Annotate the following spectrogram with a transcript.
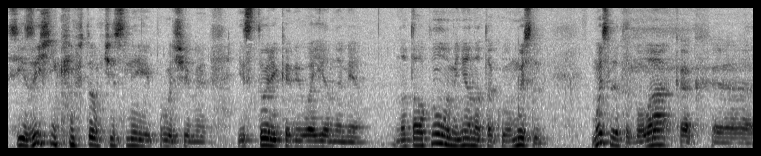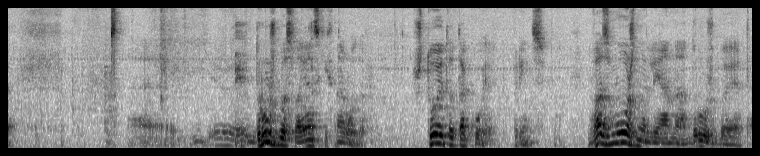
с язычниками в том числе и прочими историками военными, натолкнула меня на такую мысль. Мысль эта была как э, э, дружба славянских народов. Что это такое, в принципе? Возможно ли она, дружба эта?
